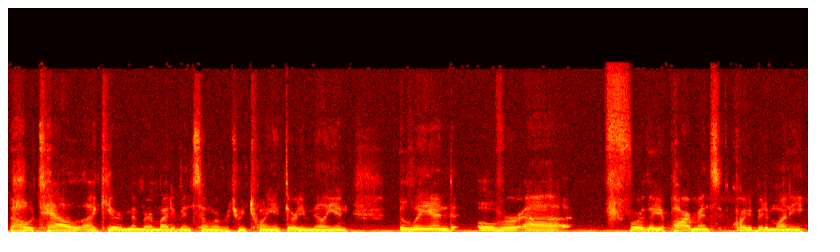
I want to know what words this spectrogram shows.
the hotel. I can't remember. It might have been somewhere between 20 and 30 million. The land over uh, for the apartments quite a bit of money.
